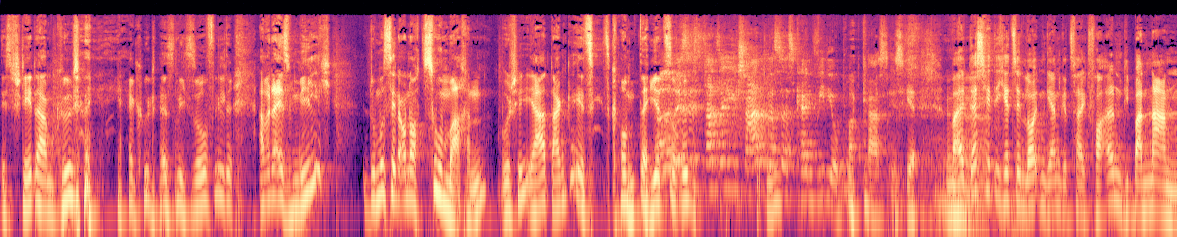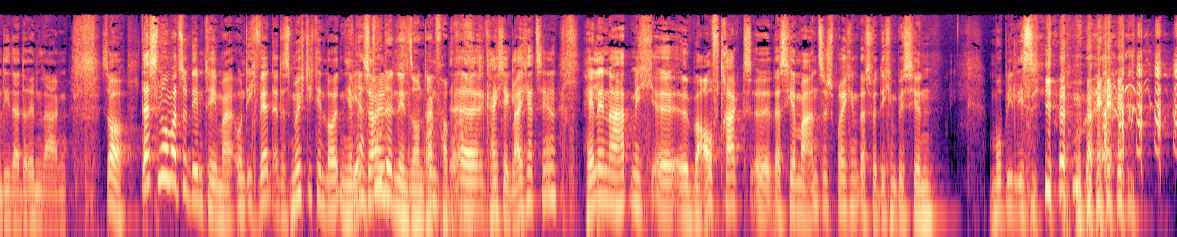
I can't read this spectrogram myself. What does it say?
Es steht da am Kühlschrank. Ja, gut, da ist nicht so viel drin. Aber da ist Milch. Du musst den auch noch zumachen, Buschi. Ja, danke. Jetzt, jetzt kommt er hier Also zurück. das ist tatsächlich schade, dass das kein Videopodcast ist hier. Weil das hätte ich jetzt den Leuten gern gezeigt. Vor allem die Bananen, die da drin lagen. So, das nur mal zu dem Thema. Und ich werde, das möchte ich den Leuten hier Wie hast mitteilen. du denn den Sonntag Und, verbracht? Äh, kann ich dir gleich erzählen. Helena hat mich äh, beauftragt, äh, das hier mal anzusprechen, dass wir dich ein bisschen mobilisieren.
